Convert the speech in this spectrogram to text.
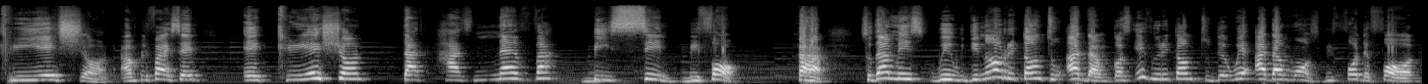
creation. Amplify said a creation that has never been seen before. so that means we did not return to Adam because if we return to the way Adam was before the fall,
